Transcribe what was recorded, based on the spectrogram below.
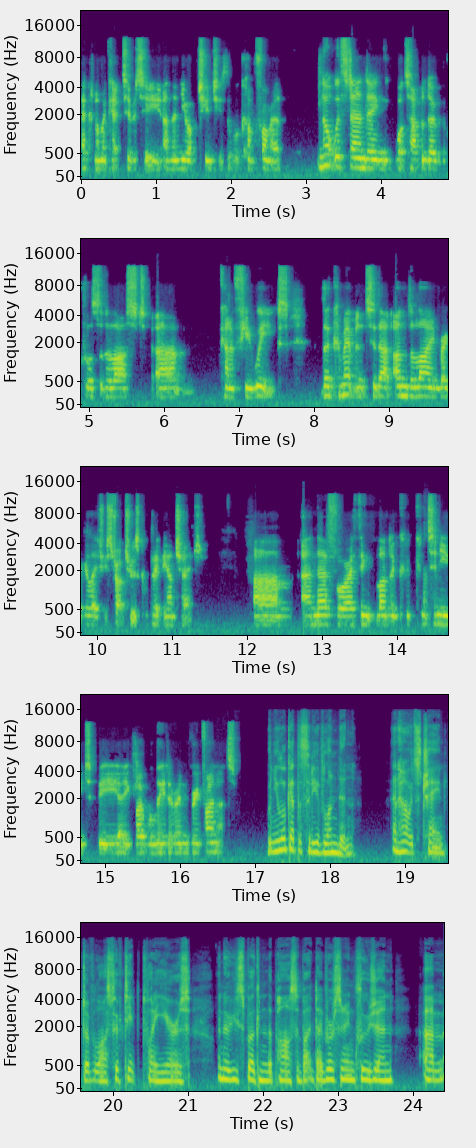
economic activity and the new opportunities that will come from it. Notwithstanding what's happened over the course of the last um, kind of few weeks, the commitment to that underlying regulatory structure is completely unchanged. Um, and therefore, I think London could continue to be a global leader in green finance. When you look at the City of London and how it's changed over the last 15 to 20 years, I know you've spoken in the past about diversity and inclusion, um,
